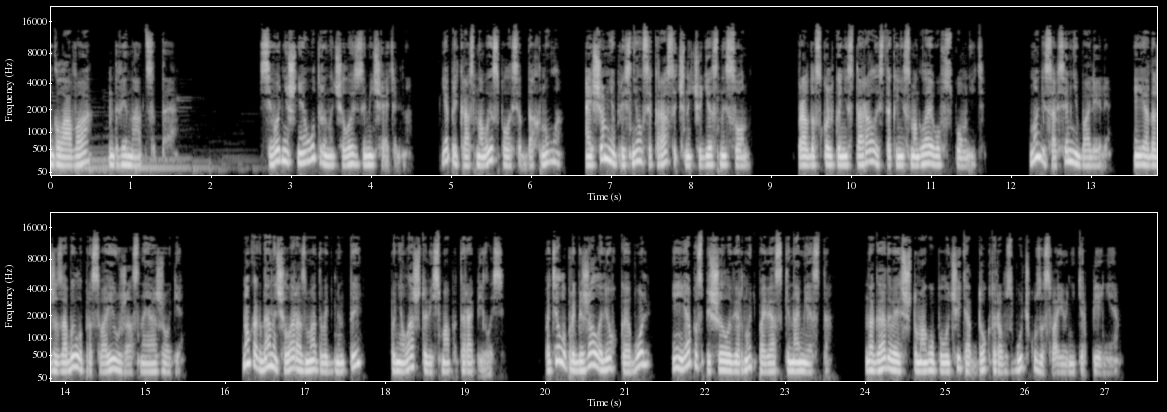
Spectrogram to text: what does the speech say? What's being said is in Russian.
Глава 12. Сегодняшнее утро началось замечательно. Я прекрасно выспалась, отдохнула, а еще мне приснился красочный чудесный сон. Правда, сколько ни старалась, так и не смогла его вспомнить. Ноги совсем не болели, и я даже забыла про свои ужасные ожоги. Но когда начала разматывать бинты, поняла, что весьма поторопилась. По телу пробежала легкая боль, и я поспешила вернуть повязки на место, догадываясь, что могу получить от доктора взбучку за свое нетерпение.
